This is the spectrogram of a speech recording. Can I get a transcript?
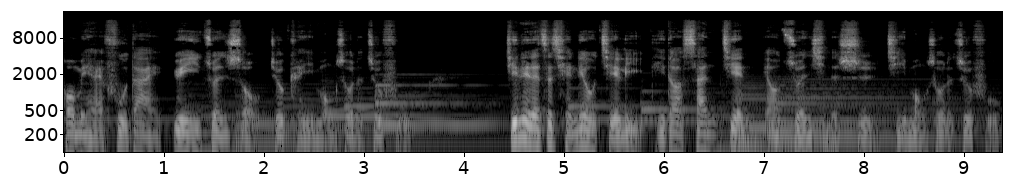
后面还附带愿意遵守就可以蒙受的祝福。今天的这前六节里提到三件要遵行的事及蒙受的祝福。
